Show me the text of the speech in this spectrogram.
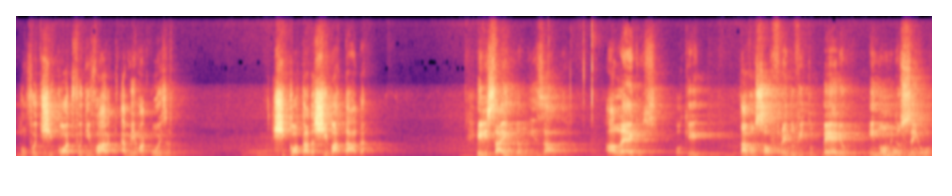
não foi de chicote, foi de vara, é a mesma coisa, chicotada, chibatada. Eles saíram dando risada, alegres, porque estavam sofrendo vitupério em nome do Senhor.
